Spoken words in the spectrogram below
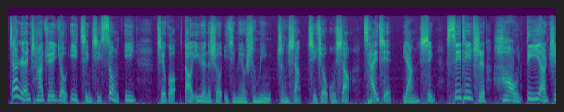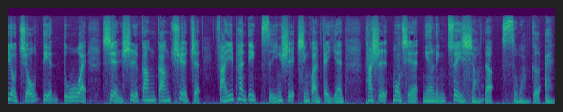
家人察觉有意，紧急送医，结果到医院的时候已经没有生命征象，急救无效，采检。阳性，CT 值好低啊，只有九点多哎，显示刚刚确诊。法医判定死因是新冠肺炎，他是目前年龄最小的死亡个案。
